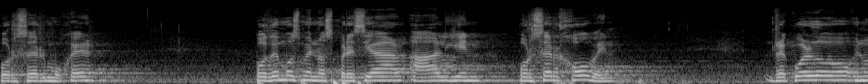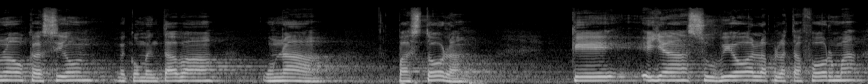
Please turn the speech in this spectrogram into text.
por ser mujer. Podemos menospreciar a alguien por ser joven. Recuerdo en una ocasión me comentaba una pastora que ella subió a la plataforma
